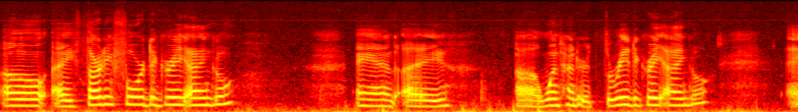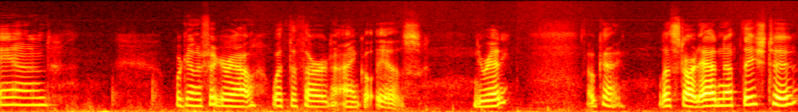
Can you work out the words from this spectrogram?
oh, a 34 degree angle and a uh, 103 degree angle and we're going to figure out what the third angle is. You ready? Okay, let's start adding up these two.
